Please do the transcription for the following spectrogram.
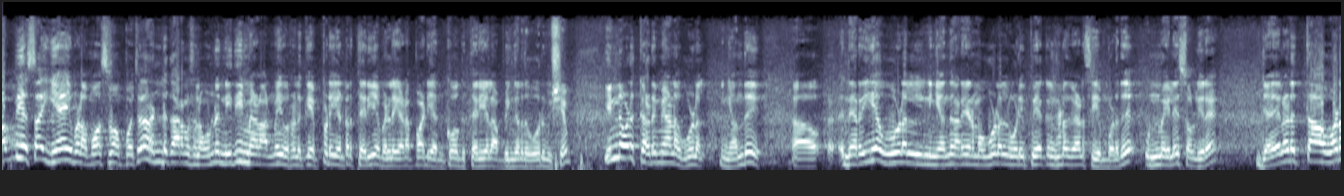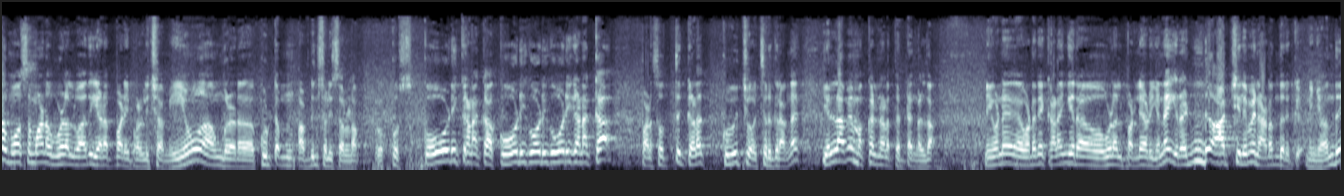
ஆப்வியஸாக ஏன் இவ்வளோ மோசமாக போச்சுன்னா ரெண்டு காரணம் சொல்ல. ஒன்று நிதி மேலாண்மை இவர்களுக்கு எப்படி என்று தெரியவில்லை. எடப்பாடி அன்கோக்கு தெரியல அப்படிங்கிறது ஒரு விஷயம். இன்னொரு கடுமையான ஊழல். நீங்கள் வந்து நிறைய ஊழல் நீங்கள் வந்து நிறைய நம்ம ஊழல் ஒழிப்பு இயக்கங்களோட வேலை செய்யும் பொழுது உண்மையிலே சொல்கிறேன் ஜெயலலிதாவோட மோசமான ஊழல்வாதி எடப்பாடி பழனிசாமியும் அவங்களோட கூட்டம் அப்படின்னு சொல்லி சொல்லலாம் கோடிக்கணக்காக கோடி கோடி கோடி கணக்காக பல சொத்துக்களை குவிச்சு வச்சுருக்கிறாங்க. எல்லாமே மக்கள் நலத்திட்டங்கள் தான். நீங்கள் உடனே உடனே கலைஞர் ஊழல் பண்ணல அப்படிங்கன்னா ரெண்டு ஆட்சியிலுமே நடந்திருக்கு. நீங்கள் வந்து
